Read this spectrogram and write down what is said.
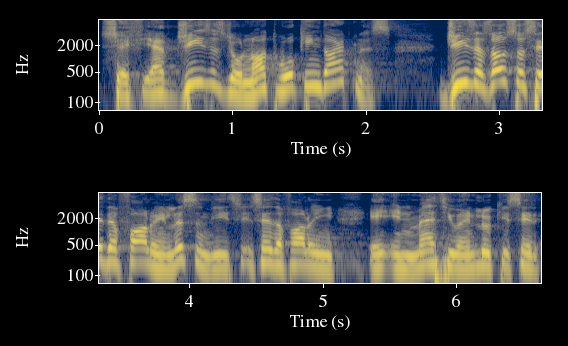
So if you have Jesus, you'll not walk in darkness. Jesus also said the following. Listen, he said the following in Matthew and Luke. He said,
